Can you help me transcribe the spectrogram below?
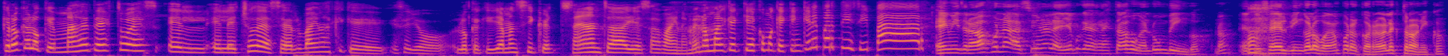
creo que lo que más detesto es el, el hecho de hacer vainas que, que, qué sé yo, lo que aquí llaman Secret Santa y esas vainas. Menos mal que aquí es como que quien quiere participar. En mi trabajo fue una, ha sido una ley porque han estado jugando un bingo, ¿no? Entonces Ah. el bingo lo juegan por el correo electrónico.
